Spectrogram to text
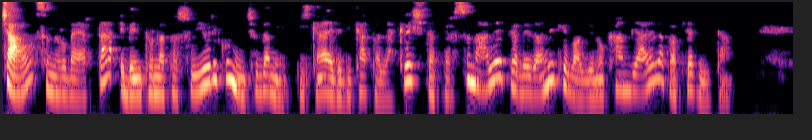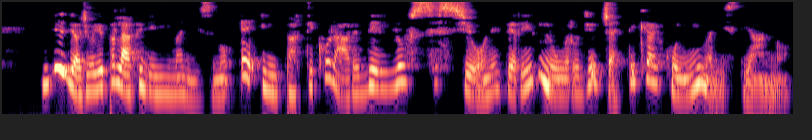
Ciao, sono Roberta e bentornata su Io ricomincio da me, il canale dedicato alla crescita personale per le donne che vogliono cambiare la propria vita. Nel video di oggi voglio parlarti di minimalismo e in particolare dell'ossessione per il numero di oggetti che alcuni minimalisti hanno.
